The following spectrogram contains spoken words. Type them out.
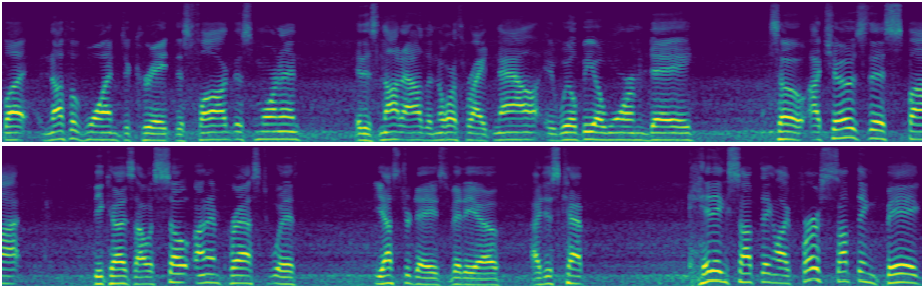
but enough of one to create this fog this morning. It is not out of the north right now. It will be a warm day. So I chose this spot because I was so unimpressed with yesterday's video. I just kept hitting something like first something big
